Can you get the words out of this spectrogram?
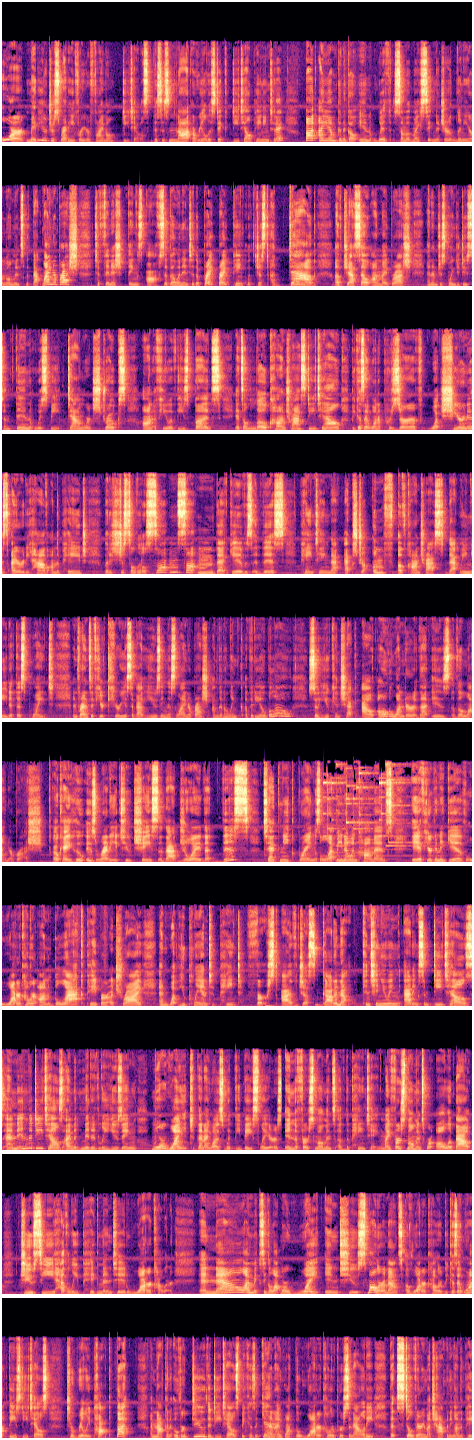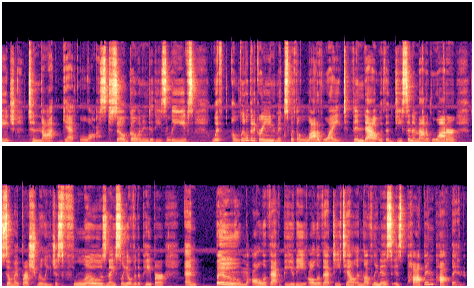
or maybe you're just ready for your final details. This is not a realistic detailed painting today, but I am gonna go in with some of my signature linear moments with that liner brush to finish things off. So going into the bright, bright pink with just a dab of gesso on my brush, and I'm just going to do some thin, wispy downward strokes on a few of these buds. It's a low contrast detail because I want to preserve what sheerness I already have on the page, but it's just a little something something that gives this painting that extra oomph of contrast that we need at this point. And friends, if you're curious about using this liner brush, I'm gonna link a video below so you can check out all the wonder that is the liner brush. Okay, who is ready to chase that joy that this technique brings? Let me know in comments if you're gonna give watercolor on black paper a try and what you plan to paint first. I've just gotta know. Continuing adding some details, and in the details, I'm admittedly using more white than I was with the base layers in the first moments of the painting. My first moments were all about juicy, heavily pigmented watercolor. And now I'm mixing a lot more white into smaller amounts of watercolor because I want these details to really pop. But I'm not going to overdo the details because, again, I want the watercolor personality that's still very much happening on the page to not get lost. So, going into these leaves with a little bit of green mixed with a lot of white, thinned out with a decent amount of water. So, my brush really just flows nicely over the paper and boom, all of that beauty, all of that detail and loveliness is poppin' poppin'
